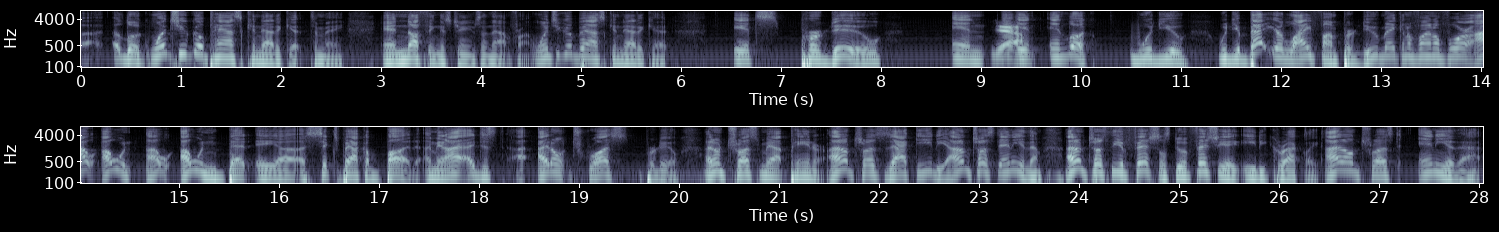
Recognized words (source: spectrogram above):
uh, look. Once you go past Connecticut, to me, and nothing has changed on that front. Once you go past Connecticut, it's Purdue, and Yeah. and, and look, would you would you bet your life on Purdue making a Final Four? I I wouldn't I, I wouldn't bet a uh, a six pack of Bud. I mean, I, I just I, I don't trust Purdue. I don't trust Matt Painter. I don't trust Zach Edey. I don't trust any of them. I don't trust the officials to officiate Edey correctly. I don't trust any of that.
